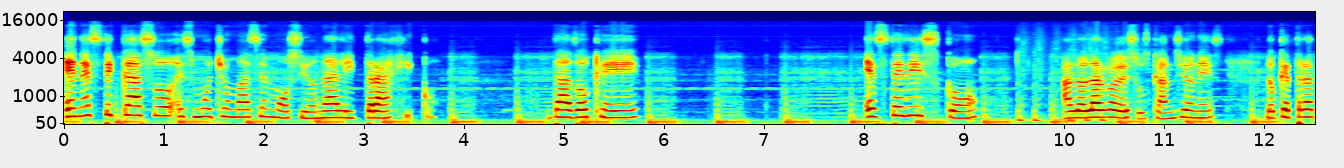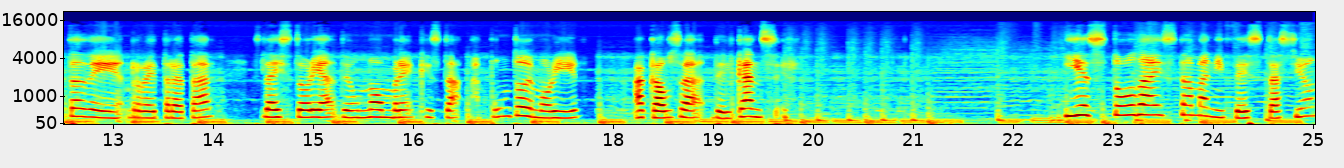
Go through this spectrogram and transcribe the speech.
En este caso es mucho más emocional y trágico, dado que este disco, a lo largo de sus canciones, lo que trata de retratar la historia de un hombre que está a punto de morir a causa del cáncer. Y es toda esta manifestación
